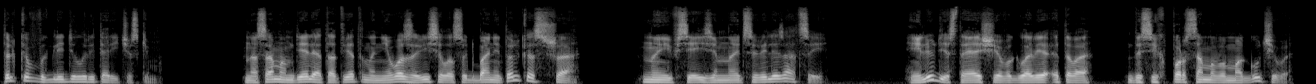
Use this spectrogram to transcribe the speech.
только выглядел риторическим. На самом деле от ответа на него зависела судьба не только США, но и всей земной цивилизации. И люди, стоящие во главе этого до сих пор самого могучего,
